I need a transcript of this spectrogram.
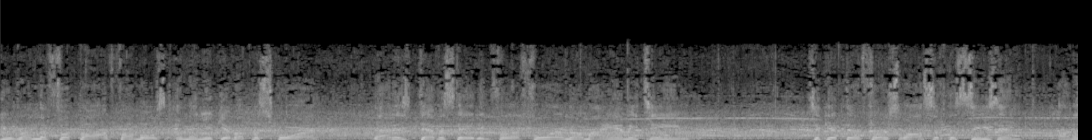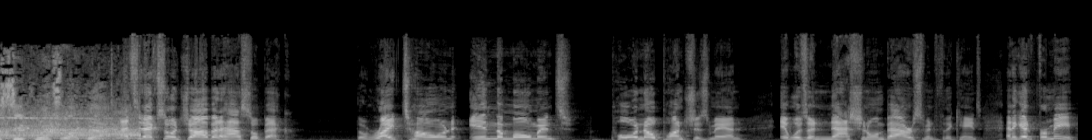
You run the football or fumbles, and then you give up a score that is devastating for a 4-0 Miami team to get their first loss of the season on a sequence like that. That's an excellent job at Hasselbeck. The right tone in the moment, pulling no punches, man. It was a national embarrassment for the Canes. And again, for me,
